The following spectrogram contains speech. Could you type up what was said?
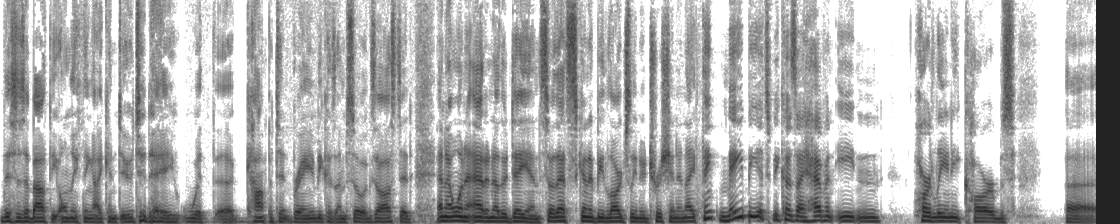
This is about the only thing I can do today with a competent brain because I'm so exhausted. And I want to add another day in. So that's going to be largely nutrition. And I think maybe it's because I haven't eaten hardly any carbs uh,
